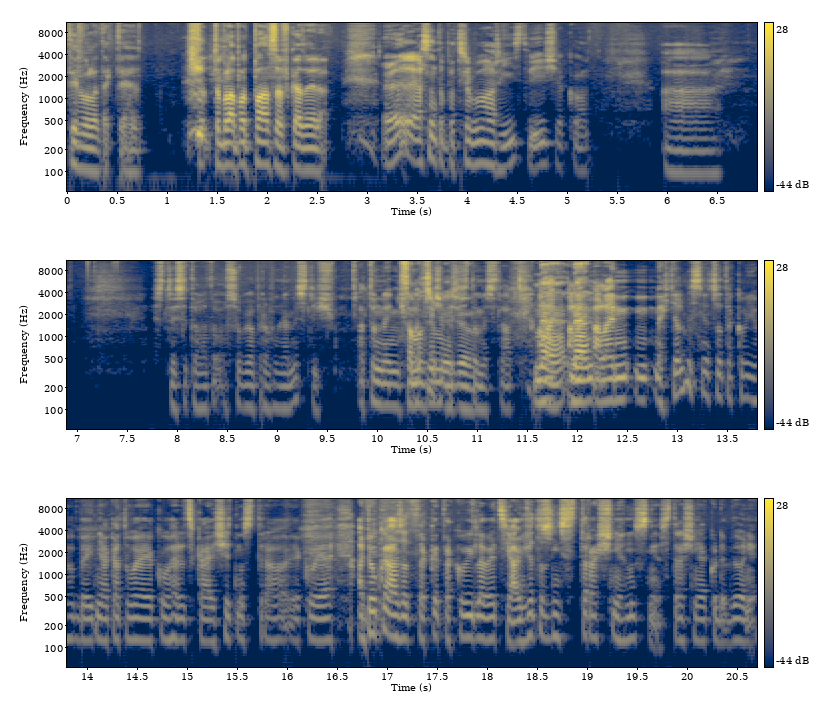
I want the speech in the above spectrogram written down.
Ty vole, tak to, je, to, to byla podpásovka teda. Eh, Já jsem to potřeboval říct, víš, jako... A jestli si tohleto o sobě opravdu nemyslíš. A to není Samozřejmě, špatně, že bys to myslela. Ne, ale, ale, ne. ale nechtěl bys něco takového být, nějaká tvoje jako herecká ješitnost, která jako je, a dokázat tak, takovýhle věci. Já vím, že to zní strašně hnusně, strašně jako debilně,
